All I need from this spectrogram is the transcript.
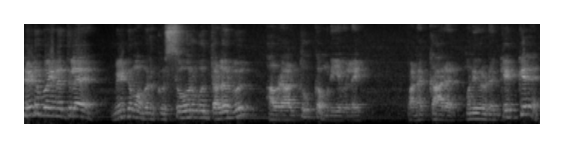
நெடுபயணத்தில் மீண்டும் அவருக்கு சோர்வு தளர்வு அவரால் தூக்க முடியவில்லை. பணக்காரர் முனிவரிடம் கேட்க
